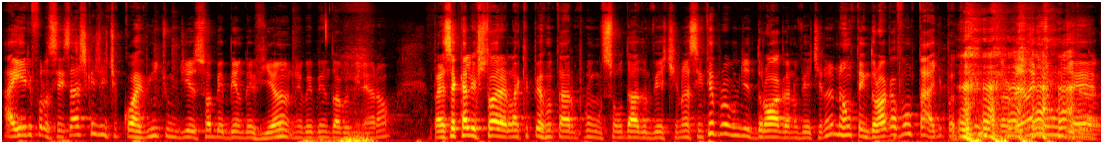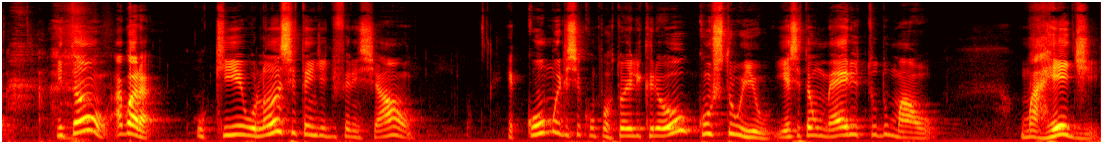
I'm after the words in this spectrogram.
Aí ele falou, assim, vocês acham que a gente corre 21 dias só bebendo Evian, né, bebendo água mineral? Parece aquela história lá que perguntaram para um soldado no Vietnã, assim, tem problema de droga no Vietnã? Não, tem droga à vontade para todo mundo, não tem problema nenhum. É. Então, agora, o que o lance tem de diferencial é como ele se comportou. Ele criou, construiu. E esse tem um mérito do mal. Uma rede.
